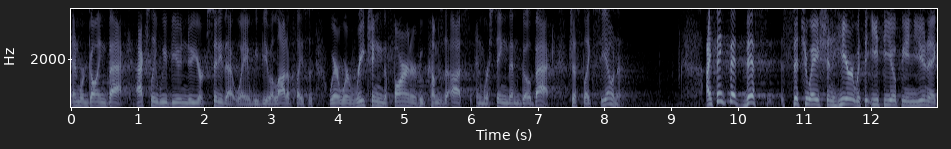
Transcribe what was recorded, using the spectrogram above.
and we're going back. Actually, we view New York City that way. We view a lot of places where we're reaching the foreigner who comes to us and we're seeing them go back, just like Siona. I think that this situation here with the Ethiopian eunuch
